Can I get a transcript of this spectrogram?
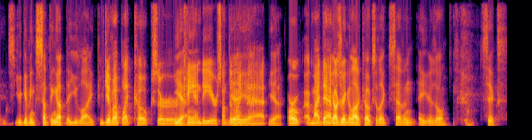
It's you're giving something up that you like. You give up like cokes or Yeah. candy or something yeah, like yeah, that. Yeah. Or uh, my dad Y'all was drinking a lot of cokes at like seven, eight years old, six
